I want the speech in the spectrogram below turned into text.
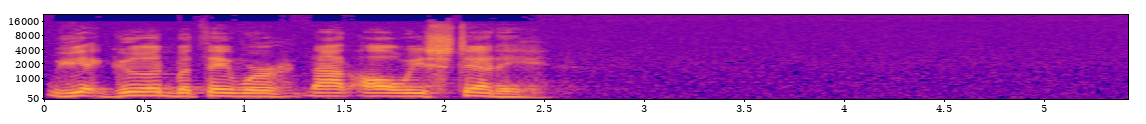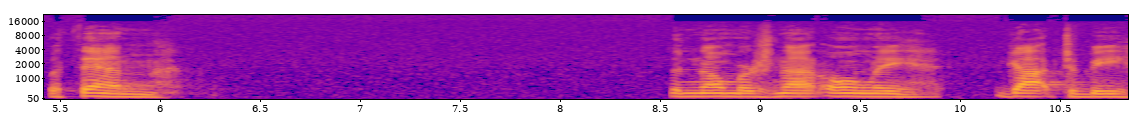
we get good, but they were not always steady. But then the numbers not only got to be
